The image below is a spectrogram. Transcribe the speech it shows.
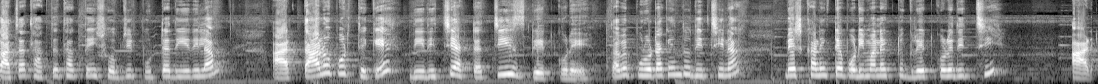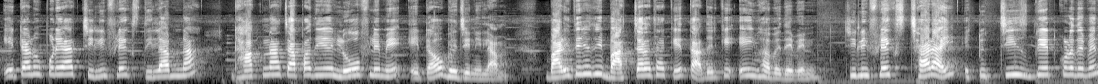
কাঁচা থাকতে থাকতেই সবজির পুরটা দিয়ে দিলাম। আর তার উপর থেকে দিয়ে দিচ্ছি একটা চিজ গ্রেট করে। তবে পুরোটা কিন্তু দিচ্ছি না। বেশ খানিকটা পরিমাণে একটু গ্রেট করে দিচ্ছি। আর এটার উপরে আর চিলি ফ্লেক্স দিলাম না। ঢাকনা চাপা দিয়ে লো ফ্লেমে এটাও ভেজে নিলাম। বাড়িতে যদি বাচ্চারা থাকে, তাদেরকে এইভাবে দেবেন। চিলি ফ্লেক্স ছাড়াই একটু চিজ গ্রেট করে দেবেন,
